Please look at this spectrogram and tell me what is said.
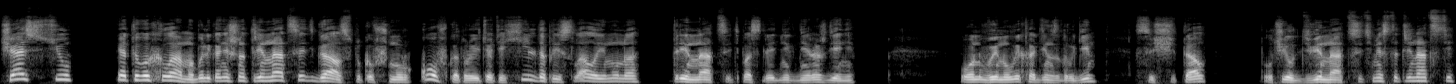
Частью этого хлама были, конечно, тринадцать галстуков-шнурков, которые тетя Хильда прислала ему на тринадцать последних дней рождения. Он вынул их один за другим, сосчитал, получил двенадцать вместо тринадцати,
